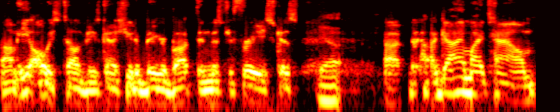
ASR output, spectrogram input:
Um, he always tells me he's going to shoot a bigger buck than mr freeze because Yeah. uh, a guy in my town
